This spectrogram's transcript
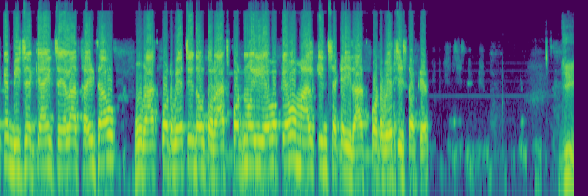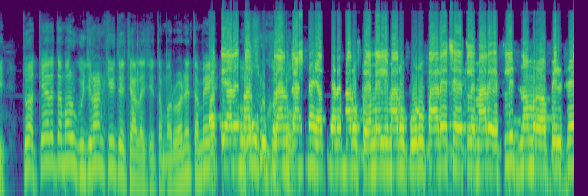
કે બીજે ક્યાંય ચેલા થઈ જાવ હું રાજકોટ વેચી દઉં તો રાજકોટ નો ઈ એવો કેવો માલકીન છે કે ઈ રાજકોટ વેચી શકે? જી. તો અત્યારે તમારું ગુજરાન કેવી રીતે ચાલે છે તમારું અને તમે અત્યારે મારું ગુજરાન કરશો? નહીં અત્યારે મારું ફેમિલી મારું પૂરું પાડે છે એટલે મારે એટલી જ નમ્ર અપીલ છે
